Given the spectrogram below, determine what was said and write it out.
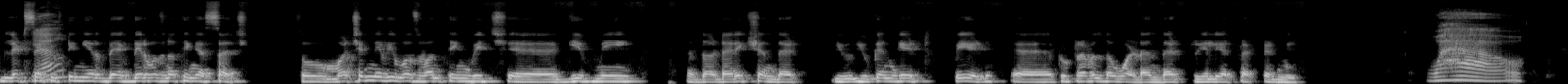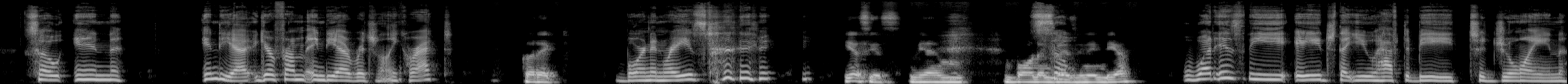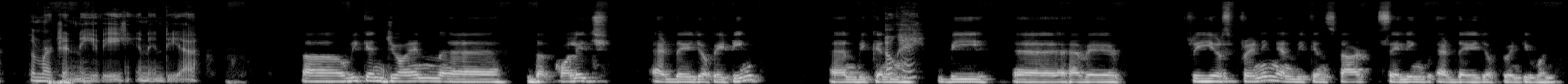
Let's say yeah. 15 years back, there was nothing as such. So merchant navy was one thing which uh, give me the direction that you you can get paid uh, to travel the world, and that really attracted me. Wow. So in India, you're from India originally, correct? Correct. Born and raised? yes, yes. We am born and so raised in India. What is the age that you have to be to join the Merchant Navy in India? Uh, we can join uh, the college at the age of 18 and we can okay. be uh, have a three years training and we can start sailing at the age of 21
